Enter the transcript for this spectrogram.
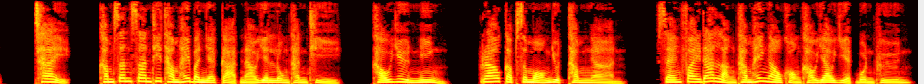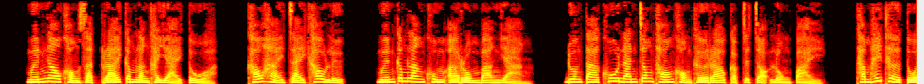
ก ใช่ คำสั้นๆที่ทำให้บรรยากาศหนาวเย็นลงทันที เขายืนนิ่ง ราวกับสมองหยุดทำงาน แสงไฟด้านหลังทำให้เงาของเขายาวเหยียดบนพื้น เหมือนเงาของสัตว์ร้ายกำลังขยายตัว เขาหายใจเข้าลึก เหมือนกำลังคุมอารมณ์บางอย่าง ดวงตาคู่นั้นจ้องท้องของเธอราวกับจะเจาะลงไปทำให้เธอตัว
